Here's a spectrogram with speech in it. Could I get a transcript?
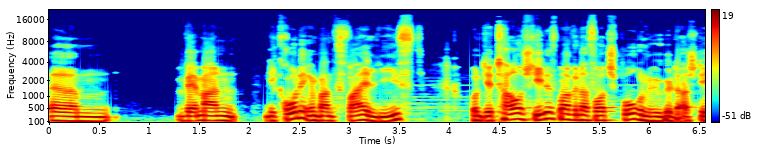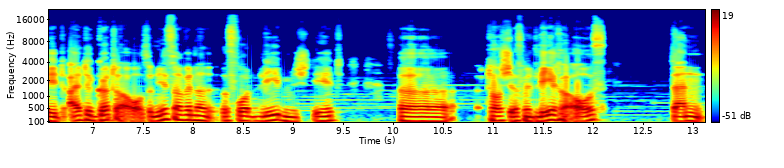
Ähm, wenn man die Chroniken Band 2 liest und ihr tauscht jedes Mal, wenn das Wort Sporenhügel da steht, alte Götter aus und jedes Mal, wenn da das Wort Leben steht, äh, tauscht ihr das mit Leere aus, dann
